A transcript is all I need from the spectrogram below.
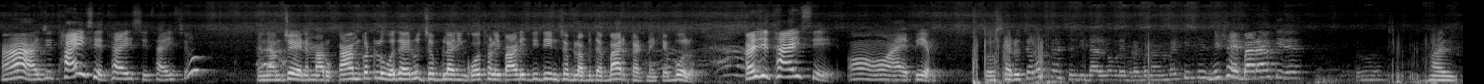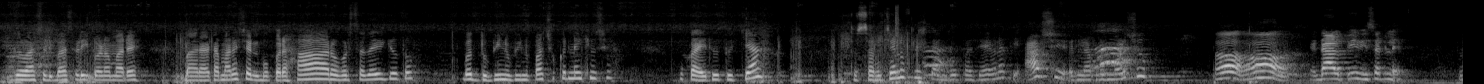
હા, હજી થાય છે થાય છે થાય છે. અને આમ જોઈએ એને મારું કામ કેટલું વધાર્યું જબલાની કોથળી પાડી દીધી ને જબલા બધા બહાર કાઢ નાખ્યા. બોલો. હજી થાય છે. હ હ આ એમ. તો સારું, ચાલો આપણે બનાવવાની બાકી છે. મીઠાઈ બહાર આવતી તો હાલ ગવાસળી બાસળી પણ અમારે બાર આટા મારે છે ને, બપોરે સારો વરસાદ આવી ગયો તો બધું ભીનું ભીનું પાછું કરી નાખ્યું છે. ઉકાઈ રહ્યું તું ક્યાં? તો સારું, ચાલો ફ્રેન્ડ આમ ગોપા જાય નથી. આવશે, એટલે આપણે મળશું. હા હા દાળ પીવીશ એટલે. તો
